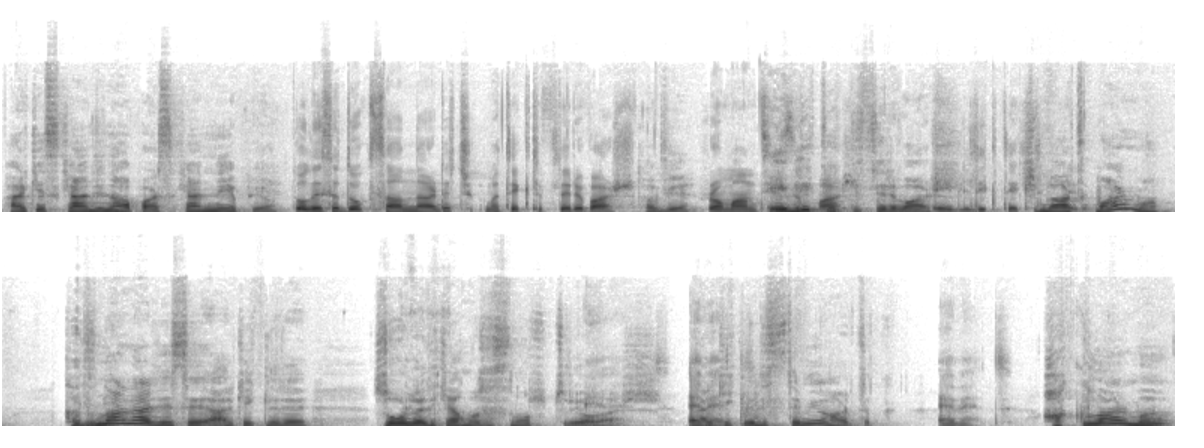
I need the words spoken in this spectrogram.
herkes kendi ne yaparsa kendine yapıyor. Dolayısıyla 90'larda çıkma teklifleri var. Tabii. Romantizm Evlilik var. teklifleri var. Evlilik teklifleri. Şimdi artık var mı? Kadınlar neredeyse erkeklere zorla nikah masasına oturtuyorlar. Evet. Erkekler istemiyor artık. Evet. Haklılar mı?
